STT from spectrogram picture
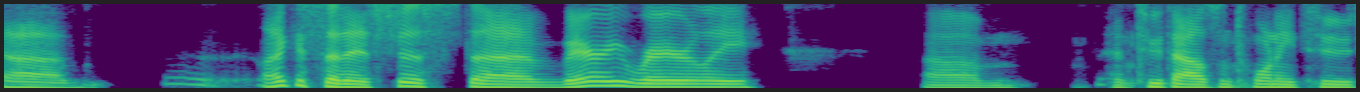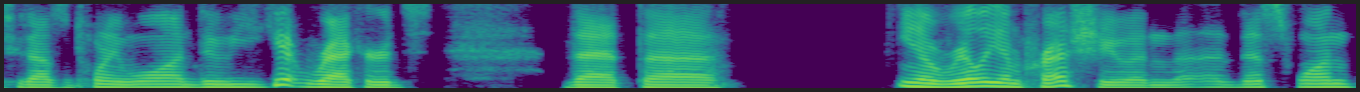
um like i said it's just uh very rarely um in 2022 2021 do you get records that uh you know really impress you and uh, this one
